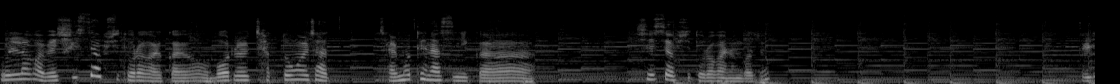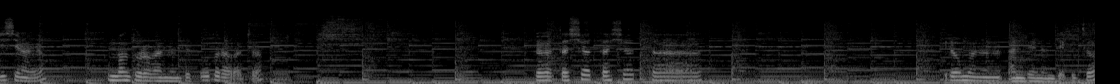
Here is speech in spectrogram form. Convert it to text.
보일러가 왜쉴새 없이 돌아갈까요? 뭐를 작동을 자, 잘못해 놨으니까 쉴새 없이 돌아가는 거죠? 들리시나요? 금방 돌아갔는데 또 돌아가죠? 들어갔다 쉬었다 쉬었다 이러면은 안 되는데 그죠?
